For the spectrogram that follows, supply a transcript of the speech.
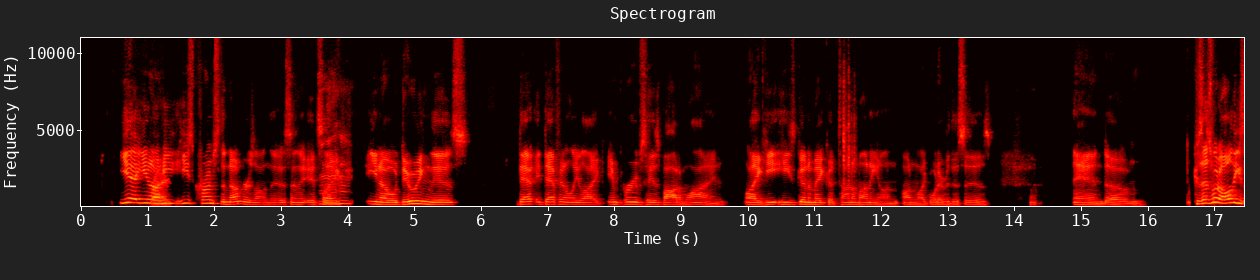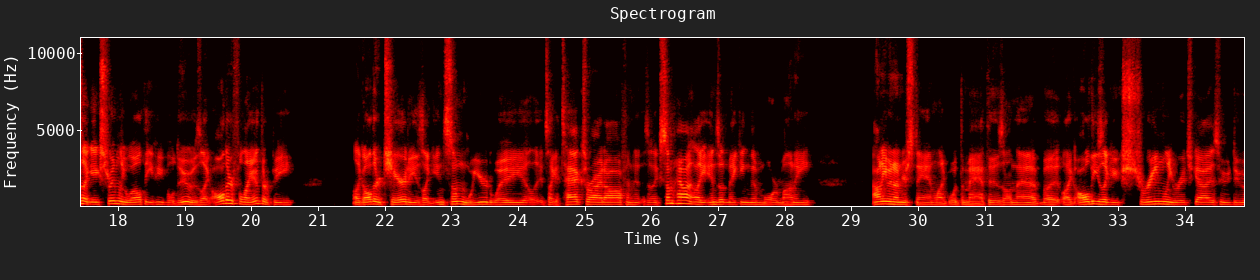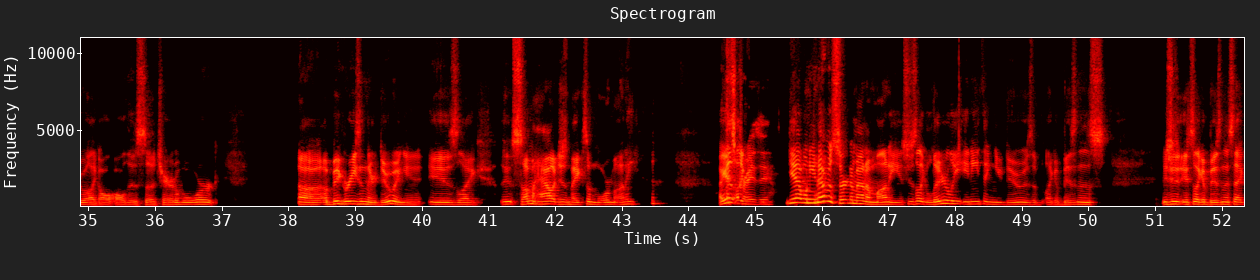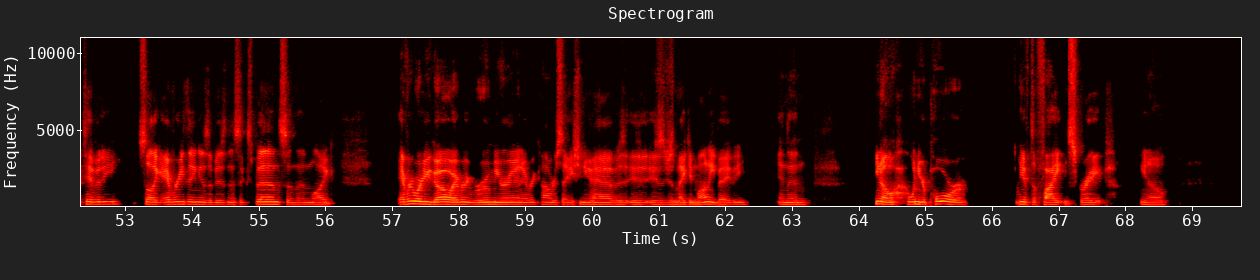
yeah you know Right. he he's crunched the numbers on this and it's like Mhm. you know doing this de- it definitely like improves his bottom line like he he's gonna make a ton of money on on like whatever this is. And um because that's what all these like extremely wealthy people do is like all their philanthropy like all their charities like in some weird way it's like a tax write-off and it's like somehow it like ends up making them more money. I don't even understand like what the math is on that, but like all these like extremely rich guys who do like all all this uh, charitable work, uh, a big reason they're doing it is like it, somehow it just makes them more money. I guess That's like, crazy. yeah, when you have a certain amount of money, it's just like literally anything you do is a, like a business. It's just it's like a business activity. So like everything is a business expense, and then like everywhere you go, every room you're in, every conversation you have is is, is just making money, baby. And then, you know, when you're poor, you have to fight and scrape. You know,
